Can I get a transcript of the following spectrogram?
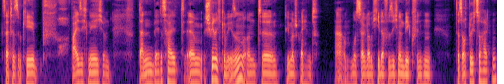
gesagt hast, okay, pff, weiß ich nicht und dann wäre das halt ähm, schwierig gewesen und äh, dementsprechend ja, muss da, glaube ich, jeder für sich einen Weg finden, das auch durchzuhalten.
